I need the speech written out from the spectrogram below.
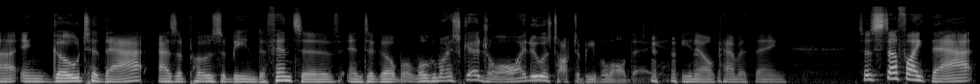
uh, and go to that as opposed to being defensive and to go, well, look at my schedule. All I do is talk to people all day, you know, kind of a thing. So it's stuff like that,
